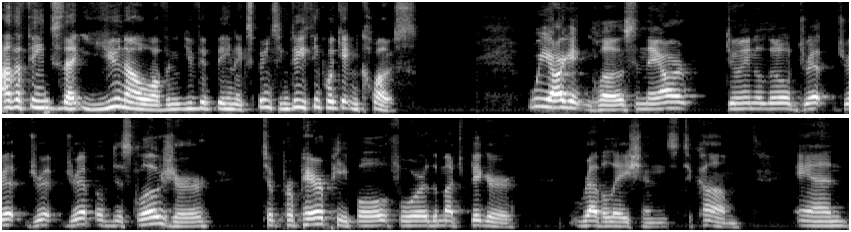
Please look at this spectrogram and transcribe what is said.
other things that you know of and you've been experiencing, do you think we're getting close? We are getting close, and they are doing a little drip, drip, drip, drip of disclosure to prepare people for the much bigger revelations to come. And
